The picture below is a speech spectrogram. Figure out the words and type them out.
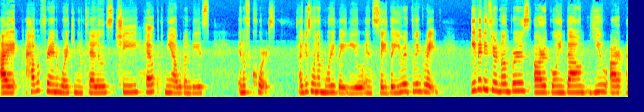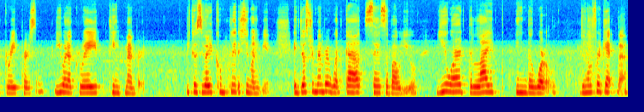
I have a friend working in Telus. She helped me out on this And of course, I just want to motivate you and say that you are doing great. Even if your numbers are going down, you are a great person. You are a great team member because you are a complete human being. And just remember what God says about you. You are the light in the world. Do not forget that.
